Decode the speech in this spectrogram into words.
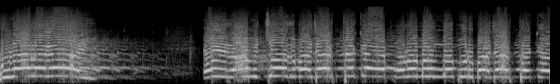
হুলা লাগাই, এই রামচক বাজার পরমানন্দপুর বাজার থেকে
